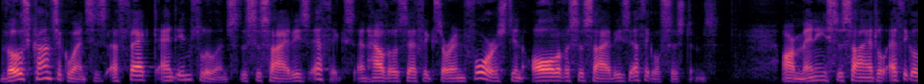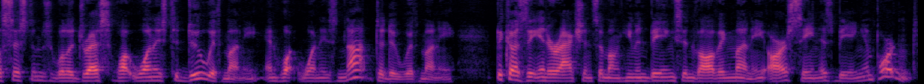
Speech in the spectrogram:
Those consequences affect and influence the society's ethics and how those ethics are enforced in all of a society's ethical systems. Our many societal ethical systems will address what one is to do with money and what one is not to do with money because the interactions among human beings involving money are seen as being important.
